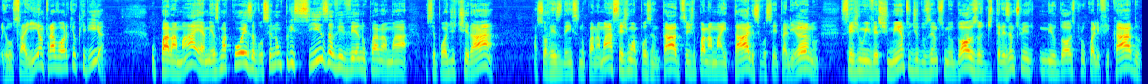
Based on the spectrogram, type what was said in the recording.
Eu saía e entrava a hora que eu queria. O Panamá é a mesma coisa, você não precisa viver no Panamá. Você pode tirar a sua residência no Panamá, seja um aposentado, seja o Panamá Itália, se você é italiano, seja um investimento de 200 mil dólares ou de 300 mil dólares para o qualificado,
